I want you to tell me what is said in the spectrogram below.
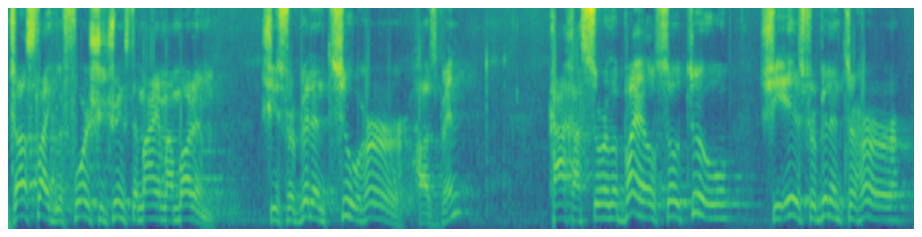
Just like before she drinks the mayim amorim, she's forbidden to her husband. So too she is forbidden to her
